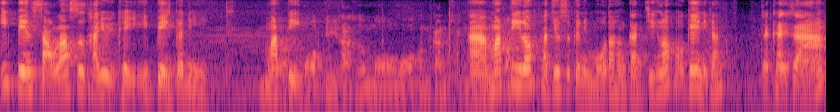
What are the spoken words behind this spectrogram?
一边扫拉式，它又可以一边跟你抹地。抹地它是磨磨很干净。啊，抹地咯，它就是跟你磨得很干净咯。OK，你看，再看一下啊，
